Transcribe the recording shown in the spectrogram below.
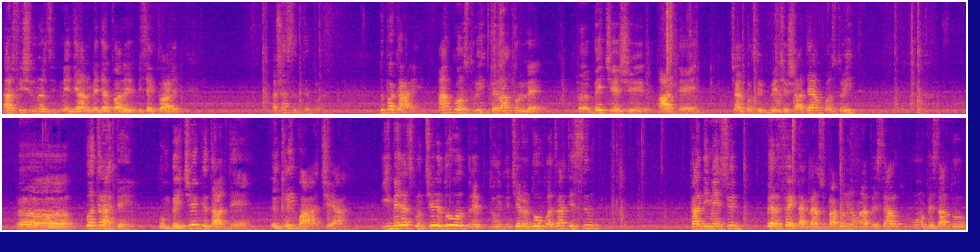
ar fi și înălțime mediană, mediatoare, bisectoare. Așa se întâmplă. După care, am construit pe laturile uh, BC și AD, ce am construit BC și AD, am construit uh, pătrate, cum BC cât AD, în clipa aceea, imediat spun, cele două dreptunghi, cele două pătrate sunt ca dimensiuni perfect. Dacă le-am suprapune una peste altul, unul peste altul,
